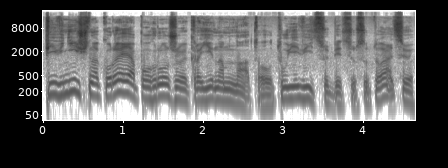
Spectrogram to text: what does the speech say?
Північна Корея погрожує країнам НАТО. От уявіть собі цю ситуацію.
